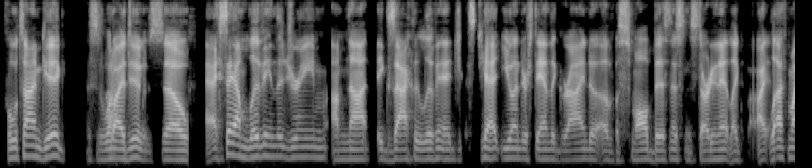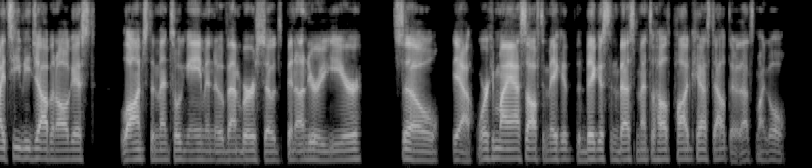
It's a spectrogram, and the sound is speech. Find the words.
Full time gig. This is what I do. So I say I'm living the dream. I'm not exactly living it just yet. You understand the grind of a small business and starting it. Like I left my TV job in August, launched the mental game in November. So it's been under a year. So yeah, working my ass off to make it the biggest and best mental health podcast out there. That's my goal.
